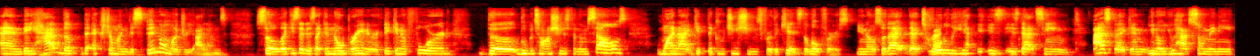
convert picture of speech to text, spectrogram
and they have the the extra money to spend on luxury items. So, like you said, it's like a no brainer. If they can afford the Louboutin shoes for themselves, why not get the Gucci shoes for the kids, the loafers? You know, so that that totally right. is is that same aspect. And you know, you have so many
